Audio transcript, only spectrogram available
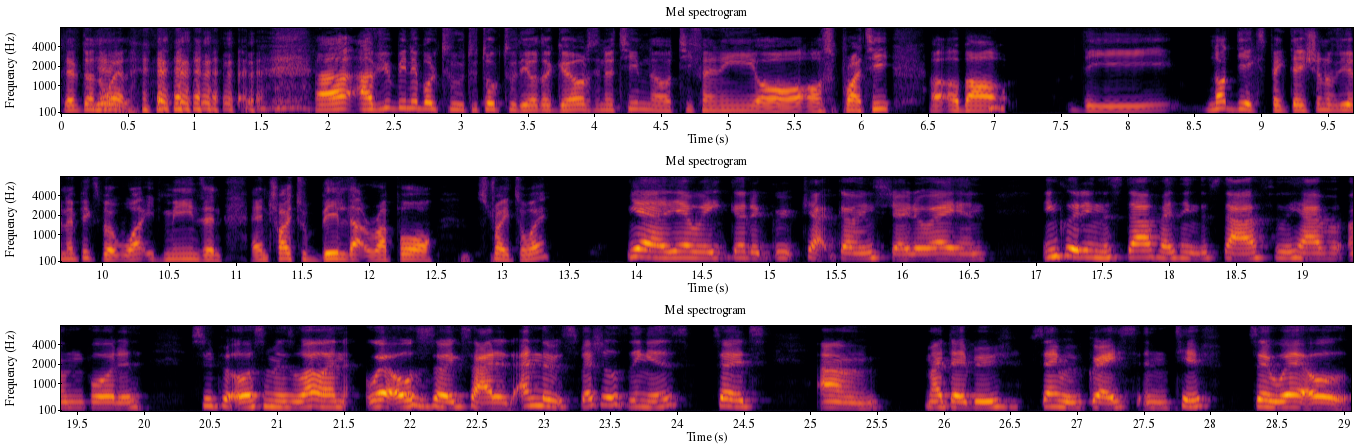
They've done yeah. well. uh, have you been able to, to talk to the other girls in the team, now Tiffany or, or Spratty, uh, about the not the expectation of the Olympics, but what it means and and try to build that rapport straight away? Yeah, yeah, we got a group chat going straight away, and including the staff. I think the staff we have on board are super awesome as well, and we're all so excited. And the special thing is, so it's um my debut, same with Grace and Tiff. So we're all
